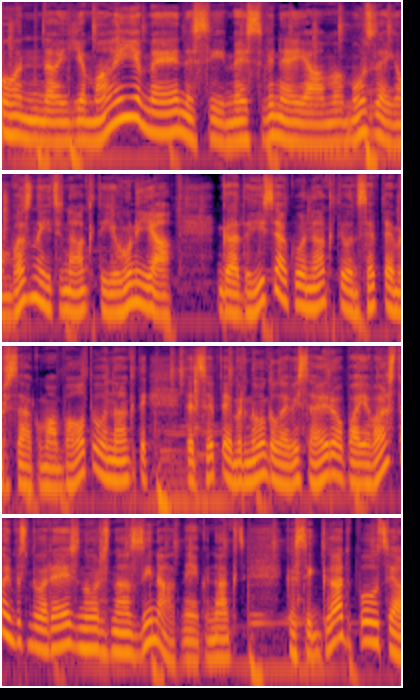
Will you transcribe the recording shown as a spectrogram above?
Un, ja maija mēnesī mēs svinējām muzeju un baznīcu nakti jūnijā, gada īsāko nakti un septembra sākumā balto nakti, tad septembra nogalē visā Eiropā jau 18. reizi norisinās zinātnieku nakts, kas ik gadu pulcē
